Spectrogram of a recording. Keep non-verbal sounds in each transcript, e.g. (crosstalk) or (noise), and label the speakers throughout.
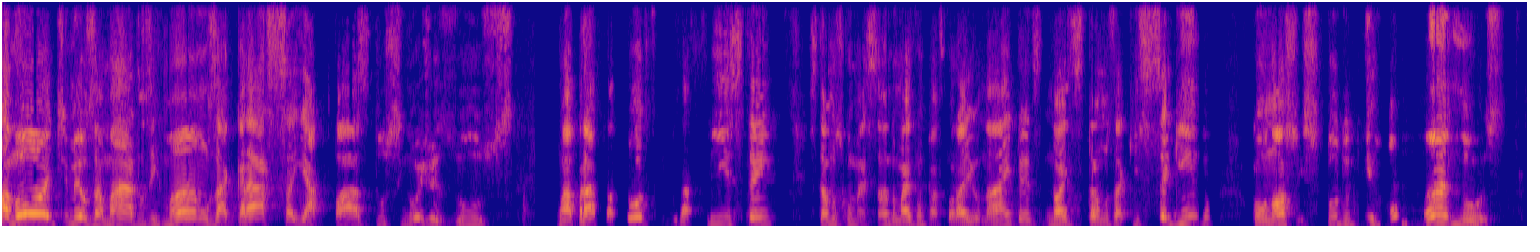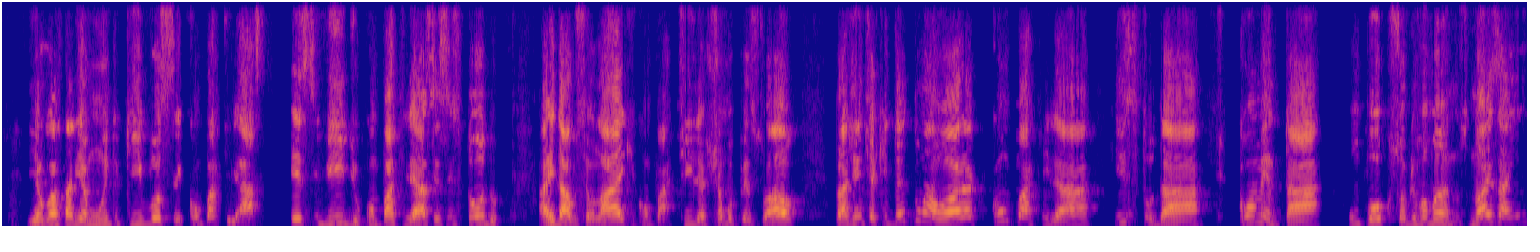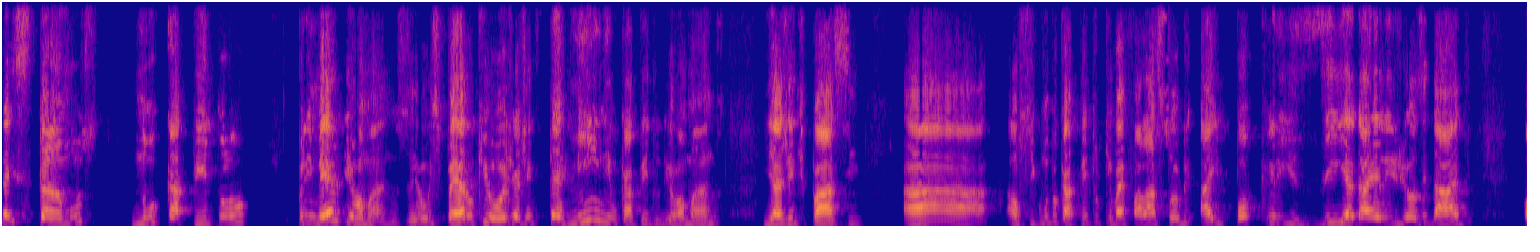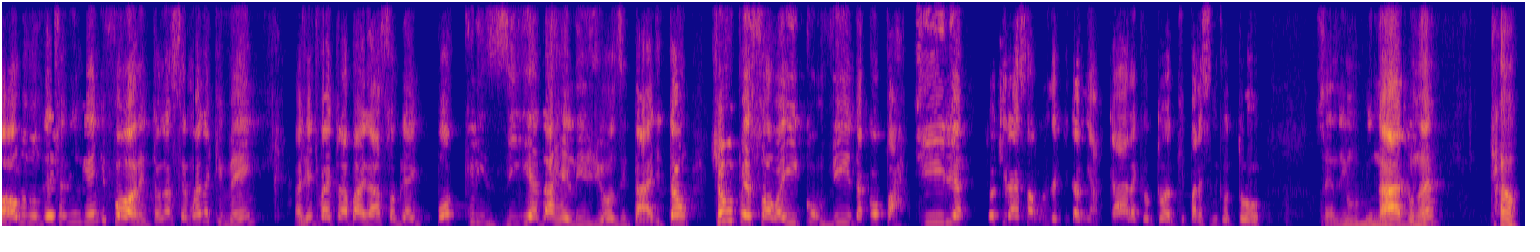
Speaker 1: Boa noite, meus amados irmãos, a graça e a paz do Senhor Jesus. Um abraço a todos que nos assistem. Estamos começando mais um Pastoral United. Nós estamos aqui seguindo com o nosso estudo de Romanos. E eu gostaria muito que você compartilhasse esse vídeo, compartilhasse esse estudo. Aí dá o seu like, compartilha, chama o pessoal para a gente aqui dentro de uma hora compartilhar, estudar, comentar um pouco sobre Romanos. Nós ainda estamos no capítulo primeiro de Romanos. Eu espero que hoje a gente termine o capítulo de Romanos e a gente passe a, ao segundo capítulo que vai falar sobre a hipocrisia da religiosidade. Paulo não deixa ninguém de fora. Então, na semana que vem, a gente vai trabalhar sobre a hipocrisia da religiosidade. Então, chama o pessoal aí, convida, compartilha. Deixa eu tirar essa luz aqui da minha cara, que eu estou aqui parecendo que eu estou sendo iluminado, né? (laughs) Então,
